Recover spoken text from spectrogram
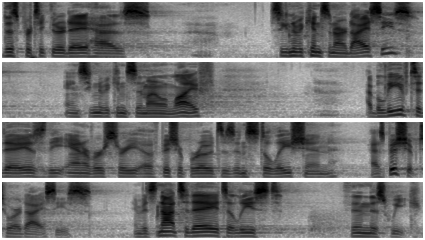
this particular day has uh, significance in our diocese and significance in my own life. I believe today is the anniversary of Bishop Rhoades' installation as bishop to our diocese. If it's not today, it's at least within this week,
